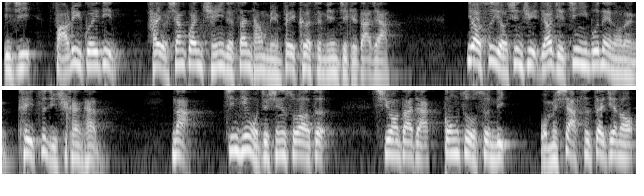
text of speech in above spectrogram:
以及法律规定还有相关权益的三堂免费课程链接给大家。要是有兴趣了解进一步内容的人，可以自己去看看。那今天我就先说到这，希望大家工作顺利，我们下次再见喽。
